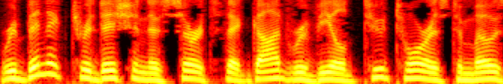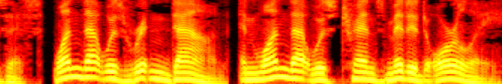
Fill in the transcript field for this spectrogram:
Rabbinic tradition asserts that God revealed two Torahs to Moses, one that was written down, and one that was transmitted orally.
